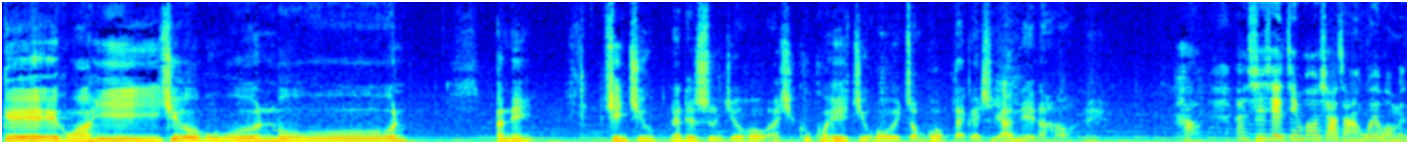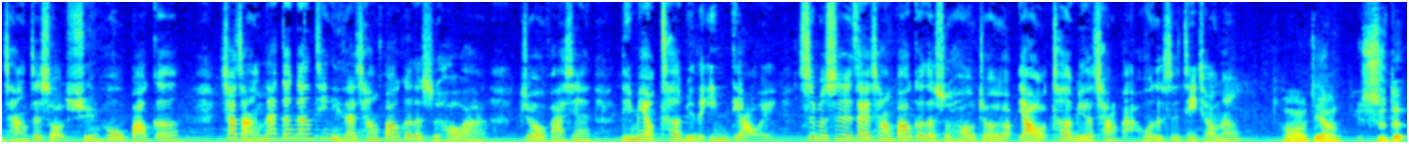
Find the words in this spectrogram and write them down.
家欢喜笑闻闻。安尼，亲像咱咧顺就好，还是去看迄就好的状况，大概是安尼啦吼。好，那谢谢金峰校长为我们唱这首《寻父包歌》。校长，那刚刚听你在唱包歌的时候啊。就有发现里面有特别的音调，哎，是不是在唱包歌的时候就有要有特别的唱法或者是技巧呢？哦，这样是的，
